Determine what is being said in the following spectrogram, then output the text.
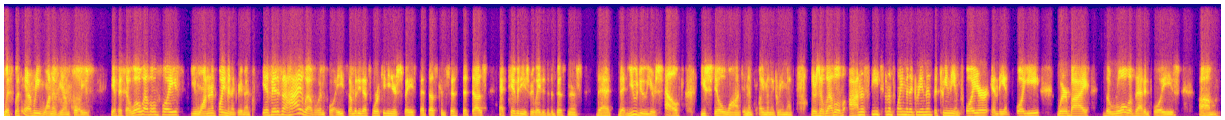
with, with every one of your employees. If it's a low level employee, you want an employment agreement. If it is a high level employee, somebody that's working in your space that does consist that does activities related to the business that that you do yourself, you still want an employment agreement. There's a level of honesty to an employment agreement between the employer and the employee, whereby the role of that employee's um,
